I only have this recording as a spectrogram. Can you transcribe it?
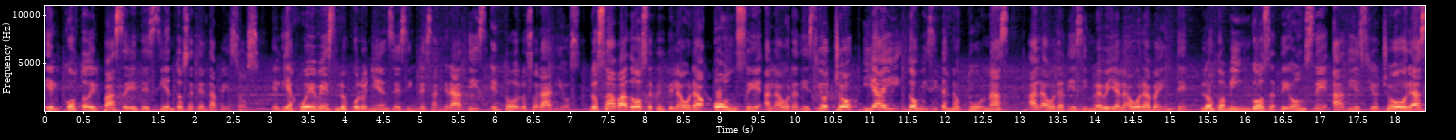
El costo del pase es de 170 pesos. El día jueves, los colonienses ingresan gratis en todos los horarios. Los sábados desde la hora 11 a la hora 18 y hay dos visitas nocturnas a la hora 19 y a la hora 20. Los domingos de 11 a 18 horas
